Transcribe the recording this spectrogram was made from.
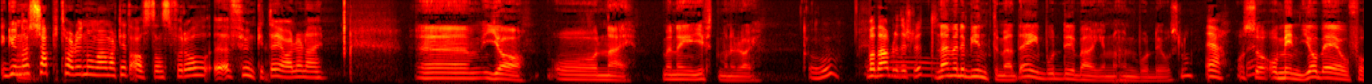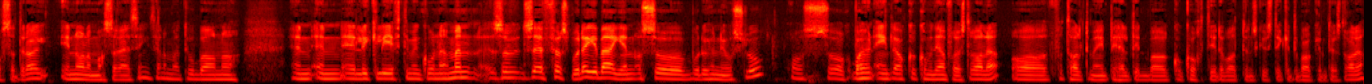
Gunnar Kjapt, har du noen gang vært i et avstandsforhold? Eh, Funket det, ja eller nei? Uh, ja og nei. Men jeg er gift med henne i dag. Hva da? Ble det slutt? Nei, men Det begynte med at jeg bodde i Bergen og hun bodde i Oslo. Ja. Også, og min jobb er jo fortsatt i dag. Inneholder masse reising, selv om jeg har to barn og en, en lykkelig gift til min kone. Men så, så Først bodde jeg i Bergen, og så bodde hun i Oslo. Og så var hun egentlig akkurat kommet hjem fra Australia og fortalte meg egentlig hele tiden bare hvor kort tid det var at hun skulle stikke tilbake til Australia.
